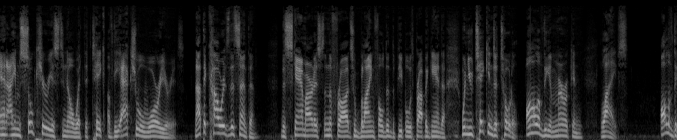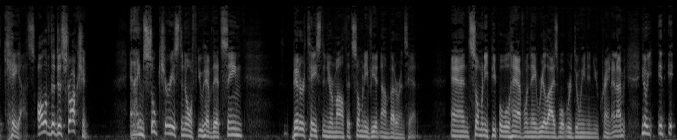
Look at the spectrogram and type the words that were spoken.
and I am so curious to know what the take of the actual warrior is. Not the cowards that sent them, the scam artists and the frauds who blindfolded the people with propaganda. When you take into total all of the American lives, all of the chaos, all of the destruction, and I'm so curious to know if you have that same bitter taste in your mouth that so many Vietnam veterans had. And so many people will have when they realize what we're doing in Ukraine. And I'm, you know, it, it,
